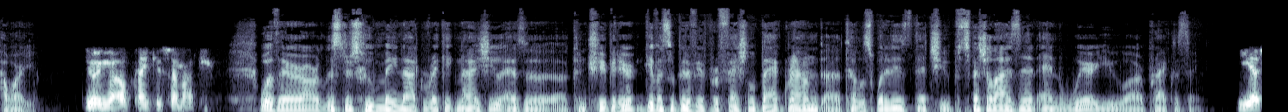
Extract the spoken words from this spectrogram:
How are you? Doing well. Thank you so much. Well, there are listeners who may not recognize you as a, contributor. Give us a bit of your professional background. Uh, tell us what it is that you specialize in and where you are practicing. Yes,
